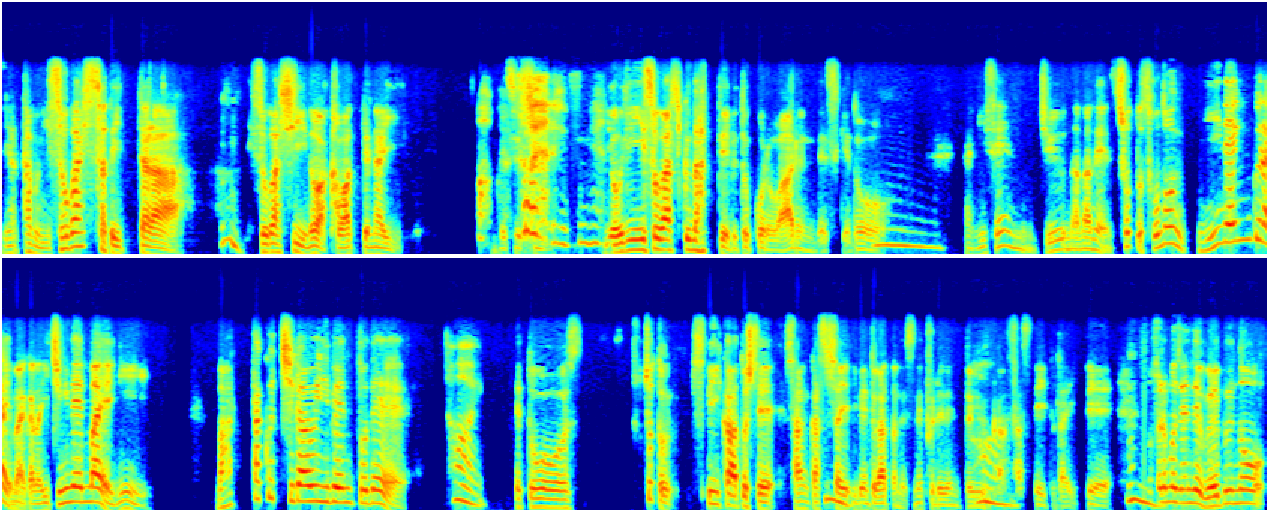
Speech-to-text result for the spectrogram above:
いや、多分忙しさで言ったら、うん。忙しいのは変わってないあ、ですしですね。より忙しくなっているところはあるんですけうど、ん。2017年、ちょっとその2年ぐらい前かな、1、2年前に、全く違うイベントで、はい。えっと、ちょっとスピーカーとして参加したうん。イベントがあったんですね、プレゼントというかはい。させていただいて、うん。それも全然ウェブの、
